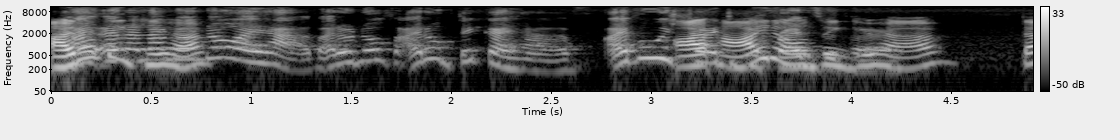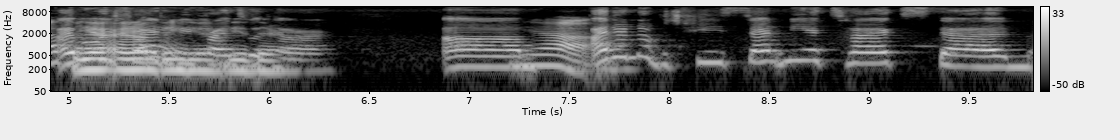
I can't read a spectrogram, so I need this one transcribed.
i don't I, think I, you don't have know. I have. I don't know if I don't think I have. I've always i, tried to be I don't friends think with you have that's I've Yeah, always I don't tried to think be you have friends with either. Her. Um, Yeah. I don't know, but she sent me a text, and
